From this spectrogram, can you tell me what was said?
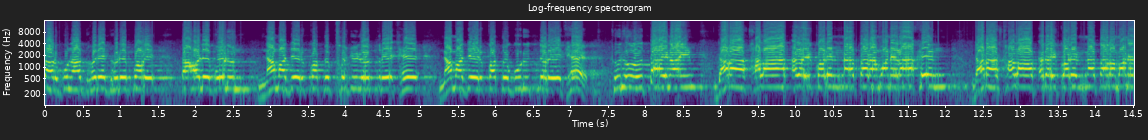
তার গুনাহ ধরে ধরে পড়ে। তাহলে বলুন, নামাজের কত ফজিলত রয়েছে, নামাজের কত গুরুত্ব রয়েছে? শুধু তাই নয়, যারা সালাত আদায় করেন না, তারা মনে রাখেন, যারা সালাত আদায় করেন না, তারা মনে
